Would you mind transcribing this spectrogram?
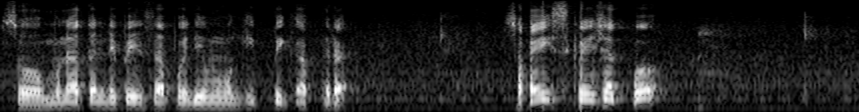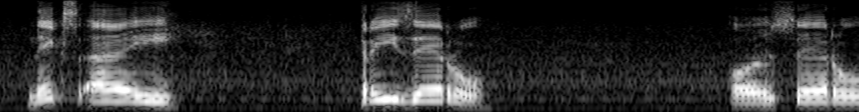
So, muna itong depensa. Pwede mo mag-pick up tira. So, okay, screenshot po. Next ay 30 or 03.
